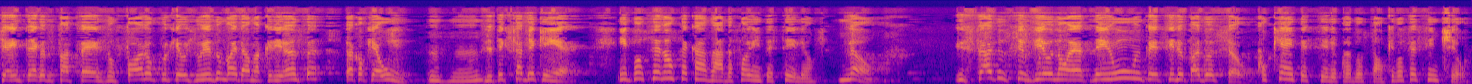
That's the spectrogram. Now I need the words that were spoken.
que é a entrega dos papéis no fórum, porque o juiz não vai dar uma criança para qualquer um. Uhum. Ele tem que saber quem é. E você não ser casada foi um empecilho? Não. Estado civil não é nenhum empecilho para adoção. O que é empecilho para adoção? O que você sentiu?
